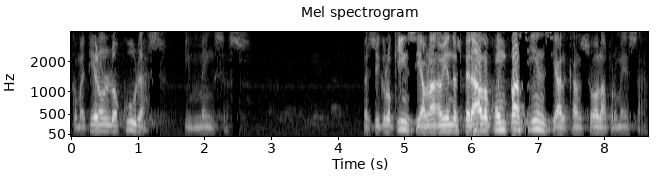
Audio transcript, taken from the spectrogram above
cometieron locuras inmensas. Versículo 15, habiendo esperado con paciencia, alcanzó la promesa.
